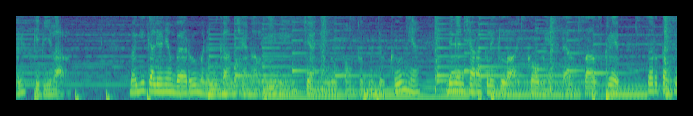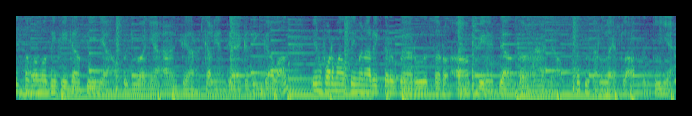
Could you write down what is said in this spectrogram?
Rizky Bilar. Bagi kalian yang baru menemukan channel ini Jangan lupa untuk mendukungnya Dengan cara klik like, komen, dan subscribe serta klik tombol notifikasinya. Tujuannya agar kalian tidak ketinggalan informasi menarik terbaru, terupdate, dan terhangat seputar Leslar tentunya.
